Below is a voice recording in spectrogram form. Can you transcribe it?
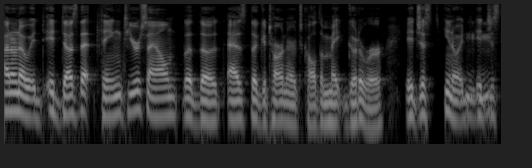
I don't know, it, it does that thing to your sound. The the as the guitar nerds call the make gooderer. It just, you know, it, it Mhm. just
